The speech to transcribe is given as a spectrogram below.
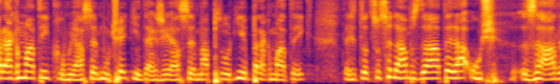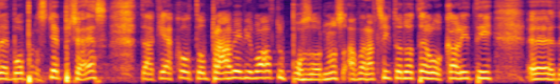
pragmatikum. Já jsem účetní, takže já jsem absolutně pragmatik. Takže to, co se nám zdá teda už za nebo prostě přes, tak jako to právě vyvolá tu pozornost a vrací to do té lokality eh,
